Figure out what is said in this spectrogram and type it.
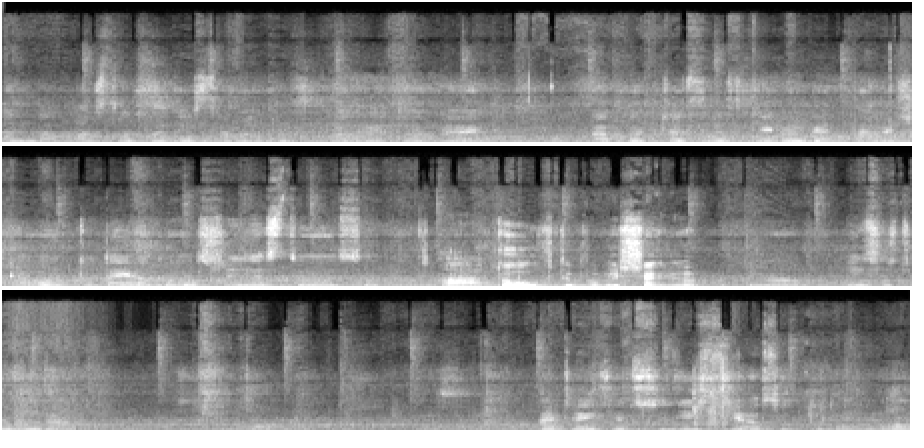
Ten dom ma 120 m2, a podczas ryskiego getta mieszkało tutaj około 30 osób. A, tu, w tym pomieszczeniu. No, jest jeszcze góra. A czajcie, 30 osób tutaj O,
